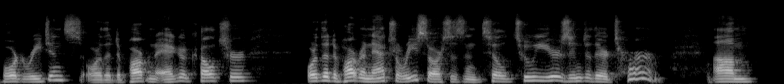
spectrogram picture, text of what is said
Board of Regents or the Department of Agriculture or the Department of Natural Resources until two years into their term. Um,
